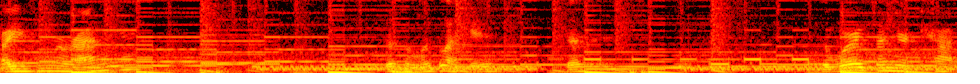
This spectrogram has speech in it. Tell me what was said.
are you from around here? Doesn't look like it, does it? The words on your cap.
